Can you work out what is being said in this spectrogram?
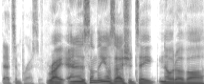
That's impressive. Right. And there's something else I should take note of. Uh,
